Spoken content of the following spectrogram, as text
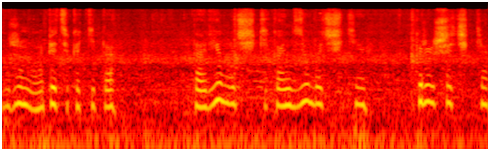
Боже мой, опять какие-то тарелочки, кондюбочки, крышечки.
